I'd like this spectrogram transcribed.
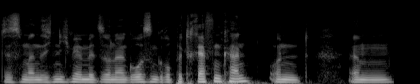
dass man sich nicht mehr mit so einer großen Gruppe treffen kann und ähm,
